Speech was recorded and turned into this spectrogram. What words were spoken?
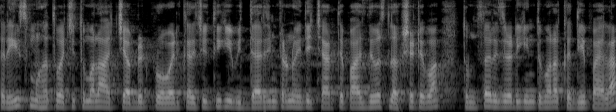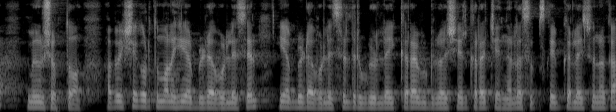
तर हीच महत्त्वाची तुम्हाला आजची अपडेट प्रोव्हाइड करायची होती की विद्यार्थी मित्रांनो इथे चार ते पाच दिवस लक्ष ठेवा. तुमचा रिझल्ट येईन तुम्हाला कधी पाहायला मिळू शकतो. अपेक्षा करतो तुम्हाला ही अपडेट आवडली असेल ही अपडेट आवडली असेल तर व्हिडिओ लाईक करा व्हिडिओला शेअर करा चॅनलला सबस्क्राईब करायला विसरू नका.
